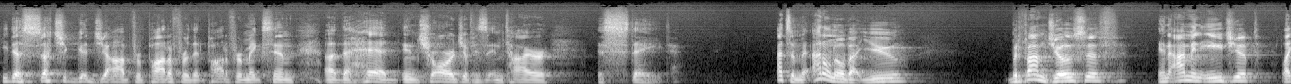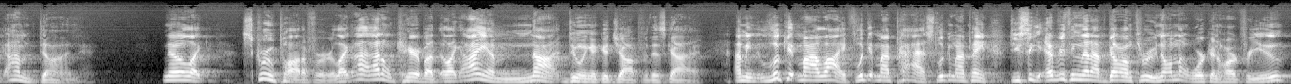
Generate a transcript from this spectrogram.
he does such a good job for Potiphar that Potiphar makes him uh, the head in charge of his entire estate. That's amazing. I don't know about you, But if I'm Joseph and I'm in Egypt, like I'm done. No, like screw Potiphar. Like I, I don't care about like I am not doing a good job for this guy. I mean, look at my life, look at my past, look at my pain. Do you see everything that I've gone through? No, I'm not working hard for you.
